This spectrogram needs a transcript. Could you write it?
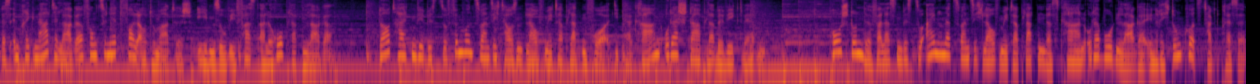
Das Imprägnate-Lager funktioniert vollautomatisch, ebenso wie fast alle Rohplattenlager. Dort halten wir bis zu 25.000 Laufmeter Platten vor, die per Kran oder Stapler bewegt werden. Pro Stunde verlassen bis zu 120 Laufmeter Platten das Kran- oder Bodenlager in Richtung Kurztaktpresse.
